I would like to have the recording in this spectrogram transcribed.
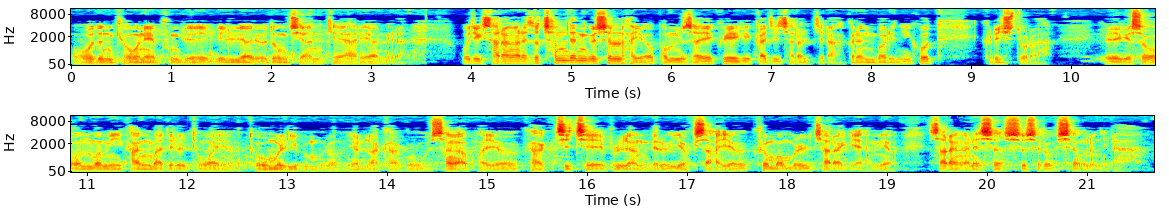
모든 교훈의 풍조에 밀려 요동치 않게 하려 합니다. 오직 사랑 안에서 참된 것을 하여 범사에 그에게까지 자랄지라 그는 머리니 곧 그리스도라. 그에게서 온몸이 각 마디를 통하여 도움을 입음으로 연락하고 상합하여 각 지체의 분량대로 역사하여 그 몸을 자라게 하며 사랑 안에서 스스로 세우느니라.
